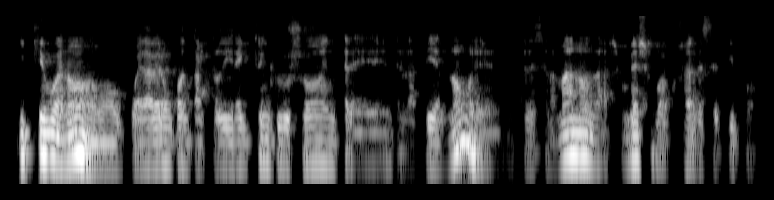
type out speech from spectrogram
y que, bueno, puede haber un contacto directo incluso entre, entre la piel, ¿no? Eh, entre la mano, das un beso o cosas de este tipo.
